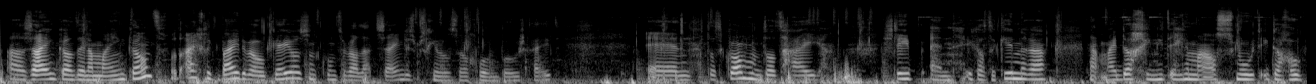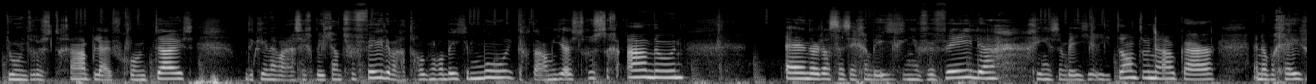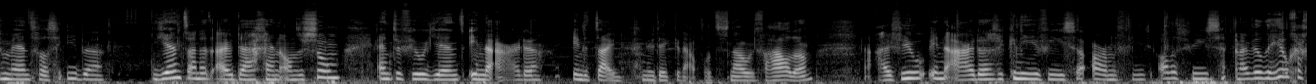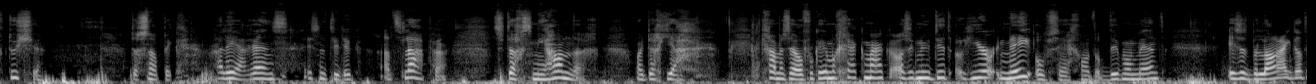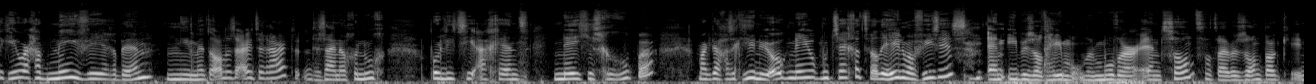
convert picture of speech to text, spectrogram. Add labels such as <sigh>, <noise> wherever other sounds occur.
Aan zijn kant en aan mijn kant. Wat eigenlijk beide wel oké was, want het kon er wel laten zijn. Dus misschien was het wel gewoon boosheid. En dat kwam omdat hij sliep en ik had de kinderen. Nou, mijn dag ging niet helemaal smooth. Ik dacht ook, doe het rustig aan, blijf gewoon thuis. De kinderen waren zich een beetje aan het vervelen, waren toch ook nog een beetje moe. Ik dacht, daarom juist rustig aandoen. En doordat ze zich een beetje gingen vervelen, gingen ze een beetje irritant doen naar elkaar. En op een gegeven moment was Ibe Jent aan het uitdagen en andersom. En toen viel Jent in de aarde in de tuin. nu denk ik, nou, wat is nou het verhaal dan? Nou, hij viel in de aarde, zijn knieën vies, zijn armen vies, alles vies. En hij wilde heel graag douchen. Dat snap ik. Alleen ja, Rens is natuurlijk aan het slapen. Dus ik dacht, is niet handig. Maar ik dacht, ja, ik ga mezelf ook helemaal gek maken als ik nu dit hier nee op zeg. Want op dit moment is het belangrijk dat ik heel erg aan het meeveren ben. Niet met alles uiteraard. Er zijn al genoeg politieagent neetjes geroepen. Maar ik dacht, als ik hier nu ook nee op moet zeggen, terwijl die helemaal vies is. En Ibe zat helemaal onder modder en zand. Want we hebben een zandbankje in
